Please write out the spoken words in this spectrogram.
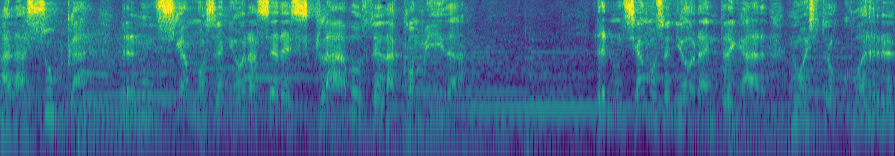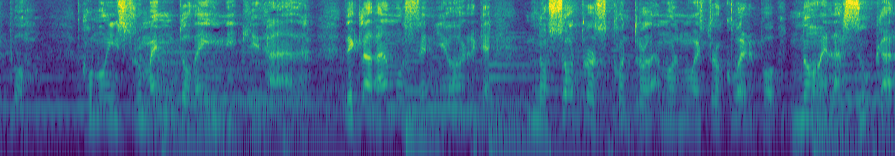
al azúcar. Renunciamos, Señor, a ser esclavos de la comida. Renunciamos, Señor, a entregar nuestro cuerpo como instrumento de iniquidad. Declaramos, Señor, que nosotros controlamos nuestro cuerpo, no el azúcar,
